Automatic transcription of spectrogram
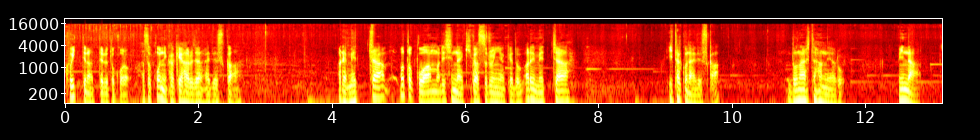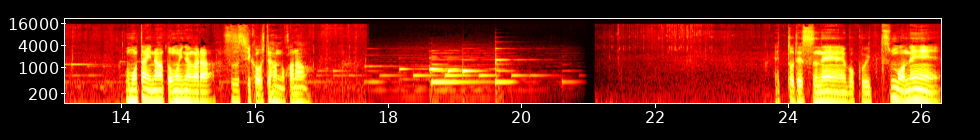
クイってなってるところあそこにかけはるじゃないですか。あれめっちゃ男はあんまりしない気がするんやけどあれめっちゃ痛くないですか？どないしてはんのやろ？みんな重たいなと思いながら涼しい顔してはんのかな？えっとですね僕いつもね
